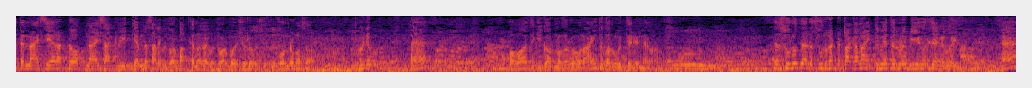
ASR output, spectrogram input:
এতে নাই আর ডক নাই চাকরি কেমনে চালাবে তোমার বাদ কেন খাইবে তোমার বয়স হলো পনেরো বছর। তুমি এটা হ্যাঁ? বাবা যে কি কর্ম করব বলো? আমি তো কর্ম করতে পারি না চুলো একটা চুল কাটবে টাকা নাই তুমি এত বিয়ে করে যাবে কই? হ্যাঁ?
